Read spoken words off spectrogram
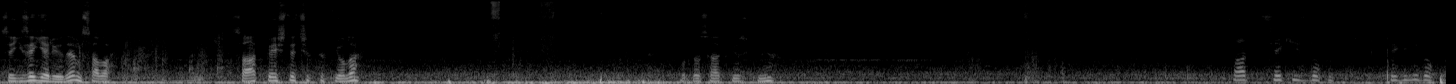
8'e geliyor değil mi sabah? Saat 5'te çıktık yola. Burada saat gözükmüyor. Saat 8-9. 8'i 9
